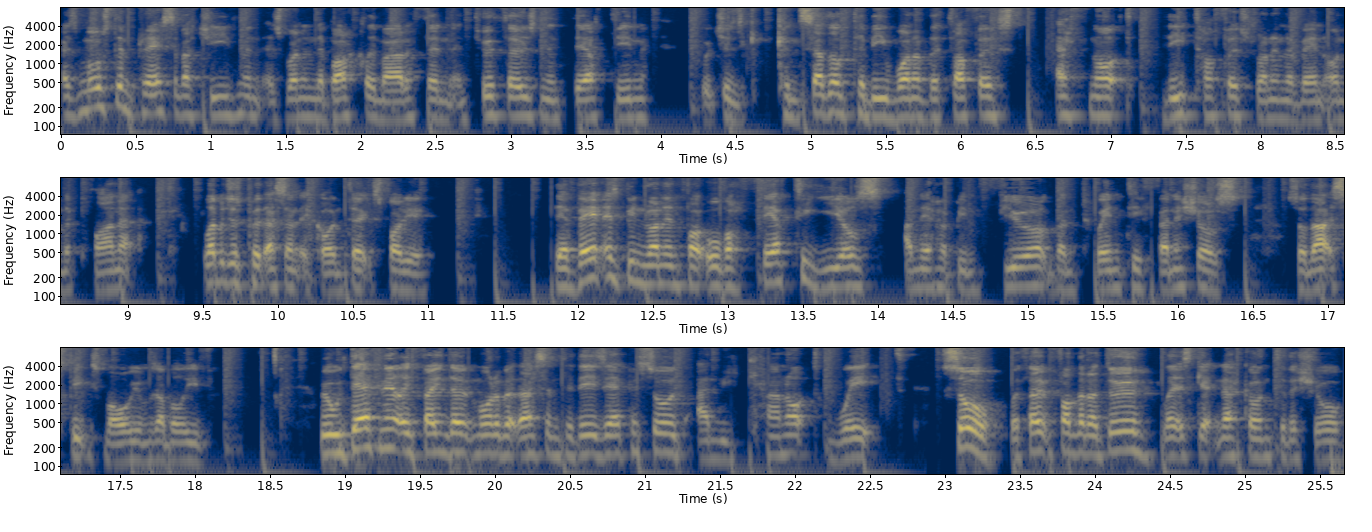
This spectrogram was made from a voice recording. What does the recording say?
His most impressive achievement is winning the Barkley Marathon in 2013, which is considered to be one of the toughest, if not the toughest, running event on the planet. Let me just put this into context for you. The event has been running for over 30 years and there have been fewer than 20 finishers. So that speaks volumes, I believe. We will definitely find out more about this in today's episode and we cannot wait. So, without further ado, let's get Nick onto the show.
